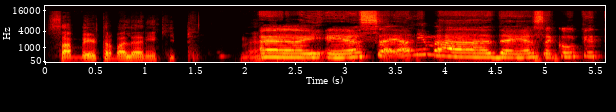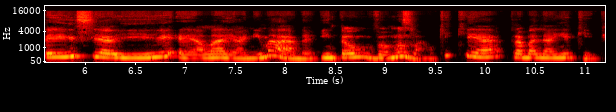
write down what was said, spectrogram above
saber trabalhar em equipe. Né? Ai, essa é animada, essa competência aí, ela é animada. Então, vamos lá. O que, que é trabalhar em equipe?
